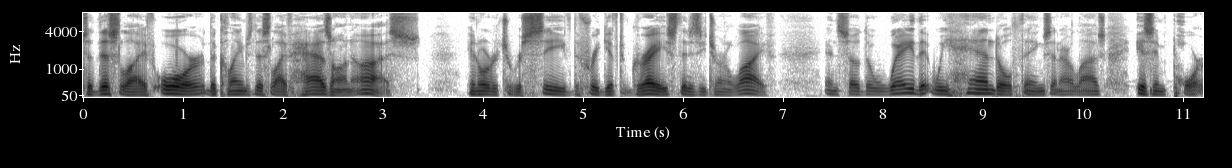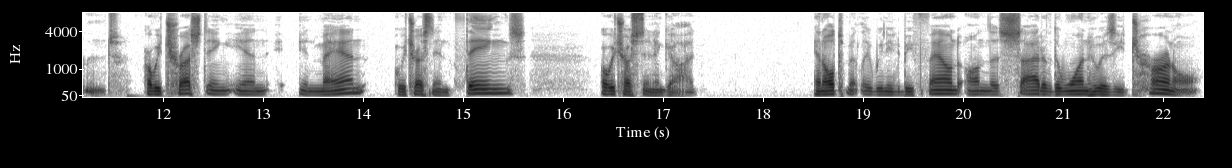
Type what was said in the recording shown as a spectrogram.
to this life or the claims this life has on us in order to receive the free gift of grace that is eternal life. And so the way that we handle things in our lives is important. Are we trusting in in man? Are we trusting in things? Are we trusting in God? And ultimately, we need to be found on the side of the one who is eternal,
